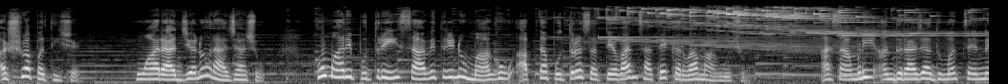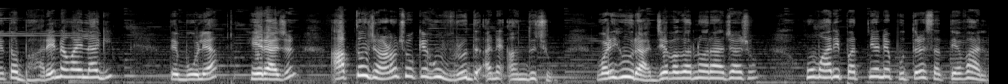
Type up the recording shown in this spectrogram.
અશ્વપતિ છે. હું આ રાજ્યનો રાજા છું. હું મારી પુત્રી સાવિત્રીનું માગું આપના પુત્ર સત્યવાન સાથે કરવા માંગુ છું. આ સાંભળી અંધરાજા ધુમતસેનને તો ભારે નવાઈ લાગી. તે બોલ્યા, હે રાજન, આપ તો જાણો છો કે હું વૃદ્ધ અને અંધ છું. વળી હું રાજ્ય વગરનો રાજા છું. હું મારી પત્ની અને પુત્ર સત્યવાન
